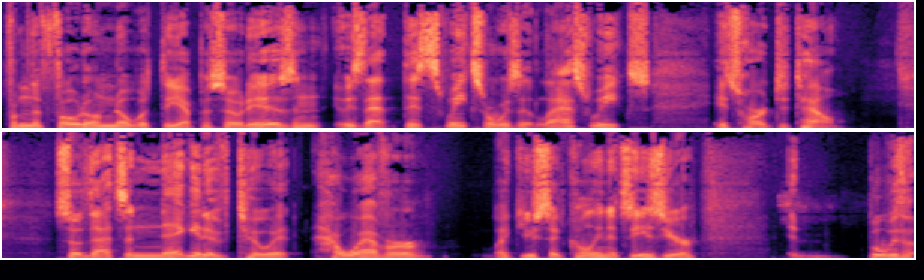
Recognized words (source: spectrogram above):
from the photo know what the episode is. And is that this week's or was it last week's? It's hard to tell. So that's a negative to it. However, like you said, Colleen, it's easier. But with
